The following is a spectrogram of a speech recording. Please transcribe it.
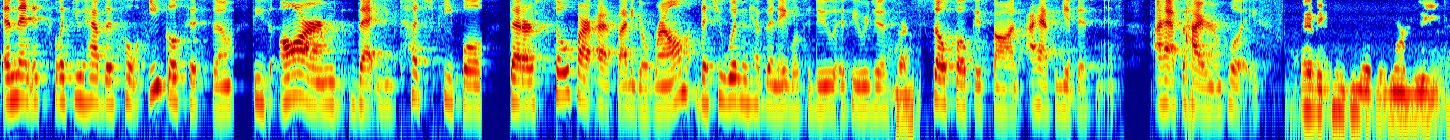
And then it's like you have this whole ecosystem, these arms that you touch people that are so far outside of your realm that you wouldn't have been able to do if you were just right. so focused on I have to get business. I have to hire employees. And it becomes more of a warm lead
